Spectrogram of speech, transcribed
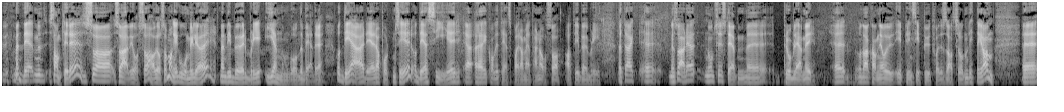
det, men, det, men samtidig så, så er vi også, har vi også mange gode miljøer, men vi bør bli gjennomgående bedre. Og Det er det rapporten sier, og det sier eh, kvalitetsparameterne også at vi bør bli. Er, eh, men så er det noen systemproblemer. Eh, og Da kan jeg jo i prinsippet utfordre statsråden. Eh,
